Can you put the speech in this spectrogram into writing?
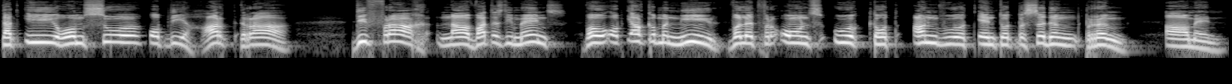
dat u hom so op die hart dra?" Die vraag na wat is die mens wou op elke manier wil dit vir ons ook tot antwoord en tot besinning bring. Amen.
